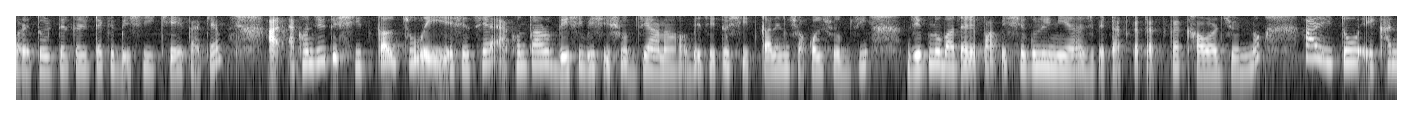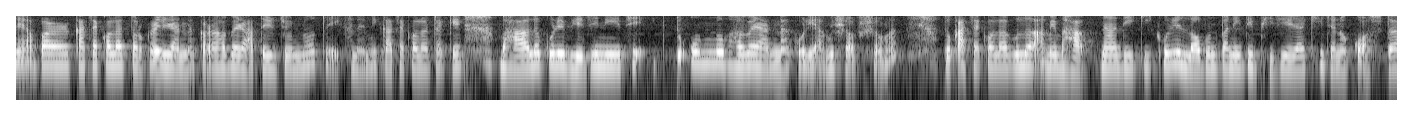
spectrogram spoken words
করে, তরি তরকারিটা একটু বেশি খেয়ে থাকে। আর এখন যেহেতু শীতকাল চলেই এসেছে, এখন তো আরও বেশি বেশি সবজি আনা হবে। যেহেতু শীতকালীন সকল সবজি যেগুলো বাজারে পাবে সেগুলি নিয়ে আসবে টাটকা টাটকা খাওয়ার জন্য। আর এই তো এখানে আবার কাঁচা কলার তরকারি রান্না করা হবে রাতের জন্য, তো এখানে আমি কাঁচা কলাটাকে ভালো করে ভেজে নিয়েছি, একটু অন্যভাবে রান্না করি আমি সব সময় তো কাঁচা কলাগুলো আমি ভাব না দিয়ে কী করি, লবণ পানিতে ভিজিয়ে রাখি যেন কষটা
